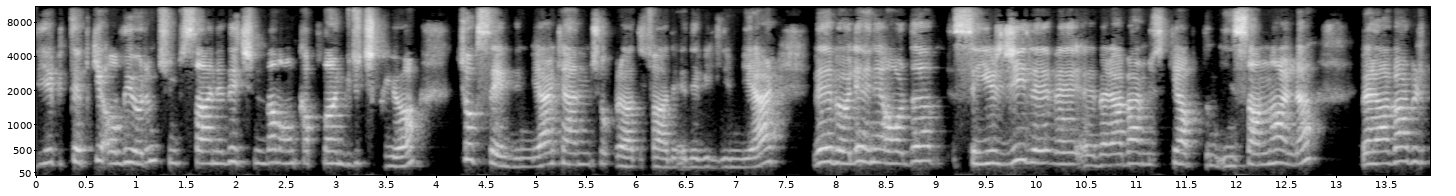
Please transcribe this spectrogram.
diye bir tepki alıyorum. Çünkü sahnede içimden on kaplan gücü çıkıyor. Çok sevdiğim bir yer, kendimi çok rahat ifade edebildiğim bir yer ve böyle hani orada seyirciyle ve e, beraber müzik yaptığım insanlarla beraber bir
